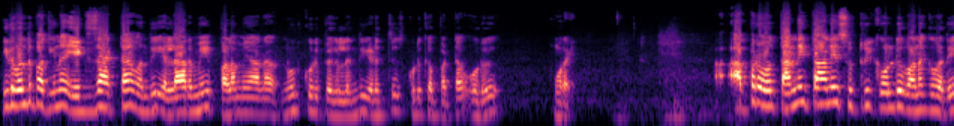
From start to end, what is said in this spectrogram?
இது வந்து பார்த்தீங்கன்னா எக்ஸாக்டாக வந்து எல்லாருமே பழமையான நூற்குறிப்புகள்லேருந்து எடுத்து கொடுக்கப்பட்ட ஒரு முறை. அப்புறம் தன்னைத்தானே சுற்றி கொண்டு வணங்குவதே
